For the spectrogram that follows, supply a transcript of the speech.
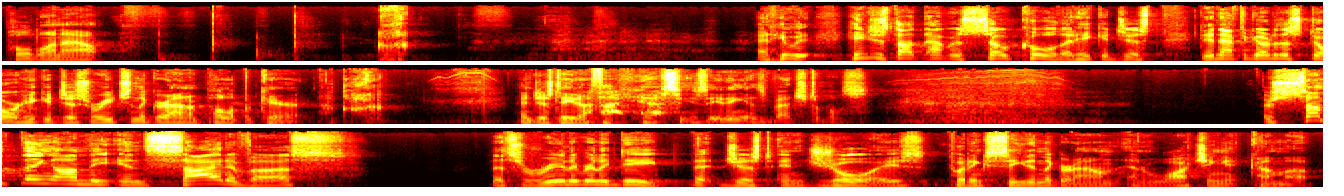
pulled one out And he, would, he just thought that was so cool that he could just, didn't have to go to the store. He could just reach in the ground and pull up a carrot and just eat. I thought, yes, he's eating his vegetables. There's something on the inside of us that's really, really deep that just enjoys putting seed in the ground and watching it come up.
